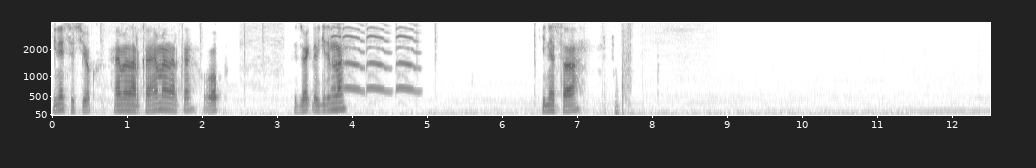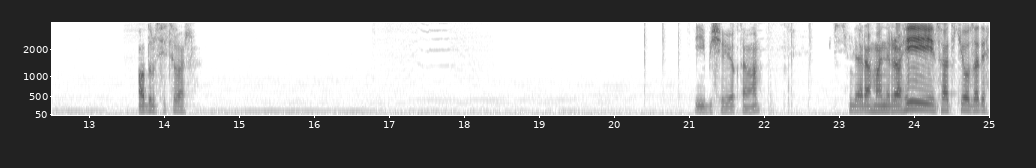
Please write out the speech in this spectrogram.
Yine ses yok. Hemen arka, hemen arka. Hop. Bezemekler gidin lan. Yine sağ. Adım sesi var. İyi bir şey yok tamam. Bismillahirrahmanirrahim. Saat 2 oldu hadi.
